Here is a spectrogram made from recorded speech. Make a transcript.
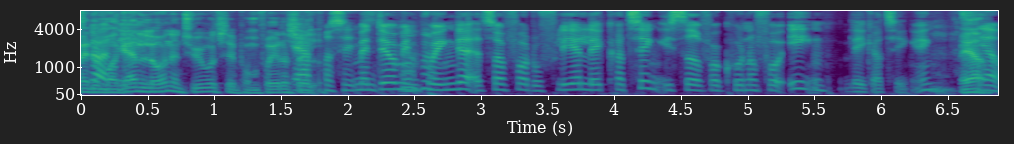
men du må gerne låne en 20'er til pomfritter selv. præcis. Men det var min pointe, at så får du flere lækre ting, i stedet for kun at få én lækker ting, ikke? Ja.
